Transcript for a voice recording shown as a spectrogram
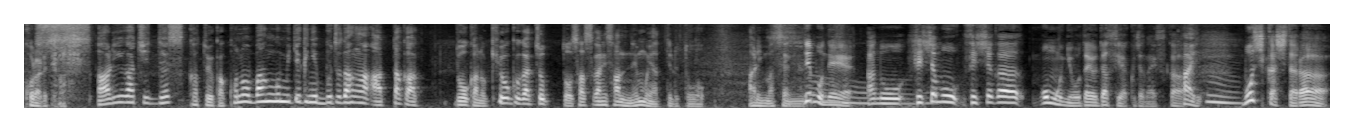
来られてます。ありがちですか？というか、この番組的に仏壇があったかどうかの記憶がちょっとさすがに3年もやってるとありませんでもね、あの、拙者も、拙者が主にお題を出す役じゃないですか。はい。うん。もしかしたら、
